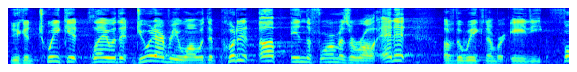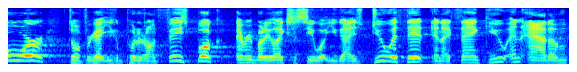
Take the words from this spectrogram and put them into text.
You can tweak it, play with it, do whatever you want with it. Put it up in the forum as a Raw Edit of the Week number 84. Don't forget, you can put it on Facebook. Everybody likes to see what you guys do with it. And I thank you and Adam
